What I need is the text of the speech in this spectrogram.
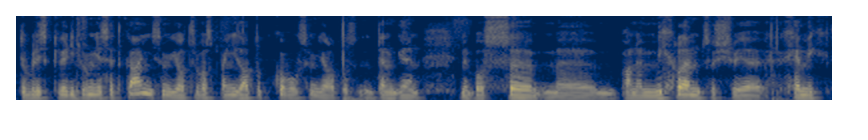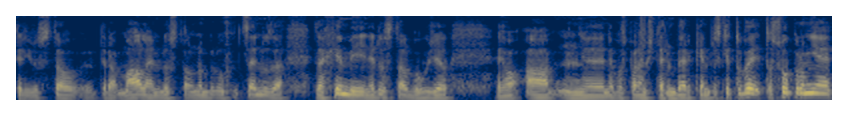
to byly skvělé pro mě setkání. Jsem dělal třeba s paní Zátopkovou, jsem dělal ten gen, nebo s e, panem Michlem, což je chemik, který dostal, teda málem dostal Nobelovu cenu za, za chemii, nedostal bohužel, jo, a, e, nebo s panem Sternberkem. Prostě to, by, to jsou pro mě,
